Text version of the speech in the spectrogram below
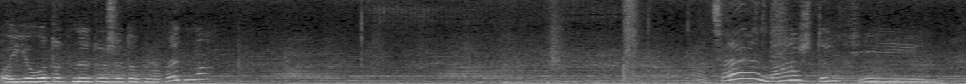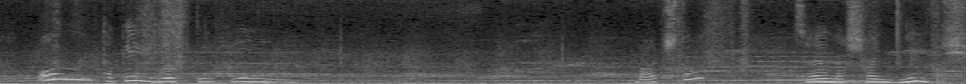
Ой, його тут не дуже добре видно. А це наш дельфін. Он такий наш дельфін. Бачите? Це наша ніч.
